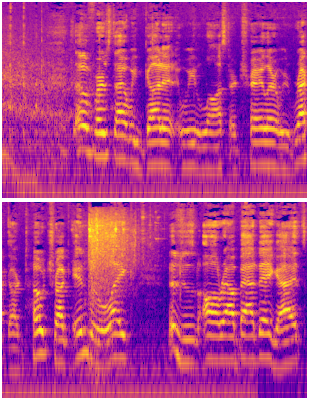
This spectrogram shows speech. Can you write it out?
So first time we got it, we lost our trailer, we wrecked our tow truck into the lake. This is just an all-around bad day, guys.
